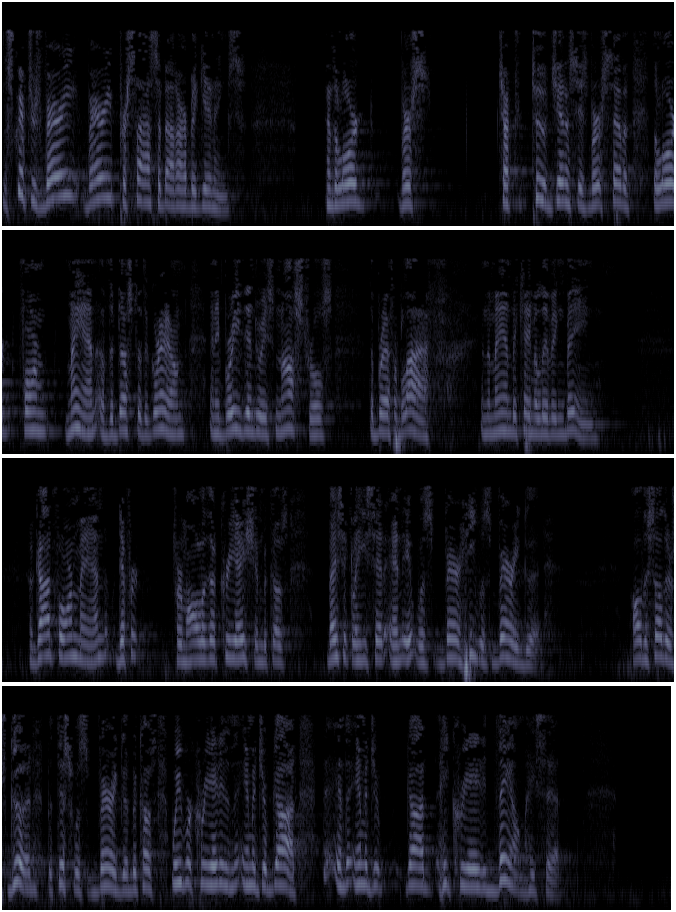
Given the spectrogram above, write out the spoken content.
the scripture is very, very precise about our beginnings. And the Lord, verse chapter 2 of Genesis, verse 7, the Lord formed man of the dust of the ground, and he breathed into his nostrils the breath of life, and the man became a living being. Now, God formed man different from all of the creation because basically he said, and it was very, he was very good. All this other is good, but this was very good because we were created in the image of God. In the image of God, he created them, he said.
